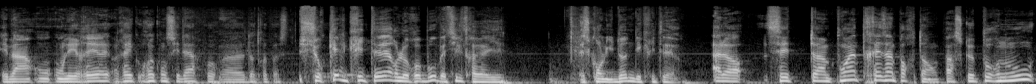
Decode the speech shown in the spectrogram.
eh ben, on, on les ré, ré, reconsidère pour euh, d'autres postes. Sur quels critères le robot va-t-il travailler? Est-ce qu'on lui donne des critères? Alors, c'est un point très important parce que pour nous,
